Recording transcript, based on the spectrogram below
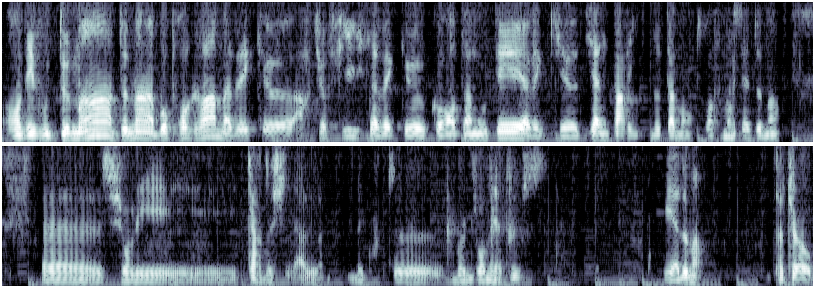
Rendez-vous demain. Demain, un beau programme avec Arthur Fils, avec Corentin Moutet, avec Diane Paris notamment. Trois Français demain sur les quarts de finale. Écoute, bonne journée à tous et à demain. Ciao, ciao.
